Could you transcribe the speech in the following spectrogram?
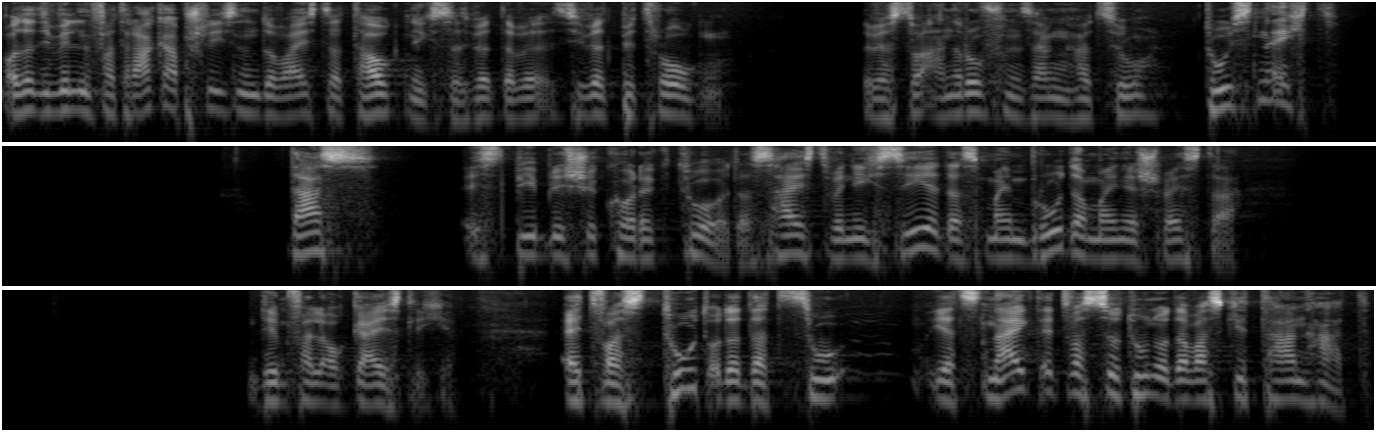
Oder die will einen Vertrag abschließen und du weißt, der taugt nichts, das wird, sie wird betrogen. Da wirst du anrufen und sagen, hör zu, tu es nicht. Das ist biblische Korrektur. Das heißt, wenn ich sehe, dass mein Bruder, meine Schwester, in dem Fall auch Geistliche, etwas tut oder dazu jetzt neigt, etwas zu tun oder was getan hat,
